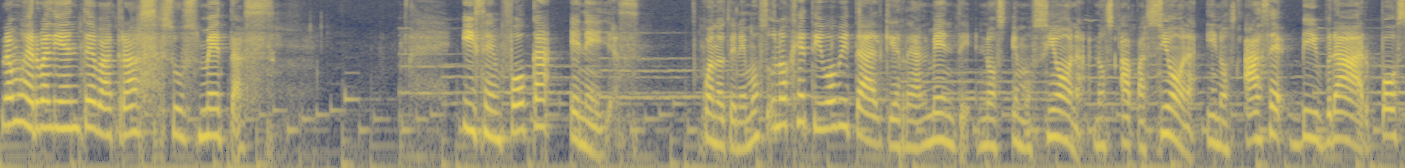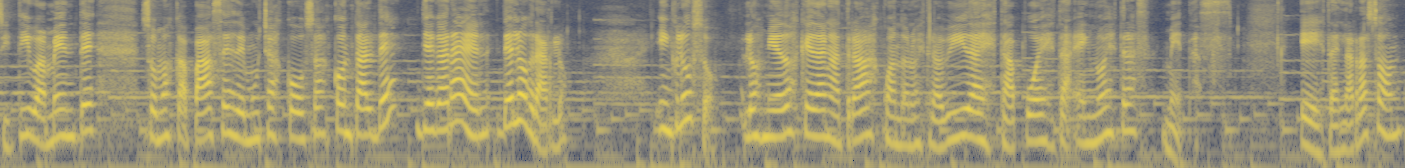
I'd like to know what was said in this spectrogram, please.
Una mujer valiente va tras sus metas y se enfoca en ellas. Cuando tenemos un objetivo vital que realmente nos emociona, nos apasiona y nos hace vibrar positivamente, somos capaces de muchas cosas con tal de llegar a él, de lograrlo. Incluso los miedos quedan atrás cuando nuestra vida está puesta en nuestras metas. Esta es la razón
